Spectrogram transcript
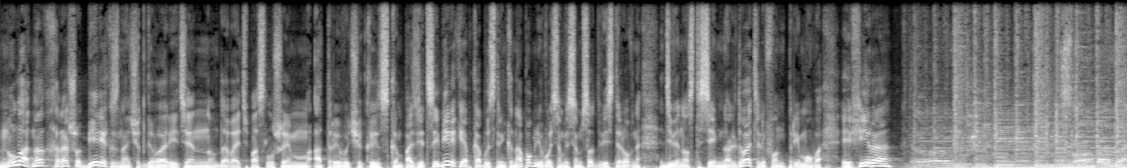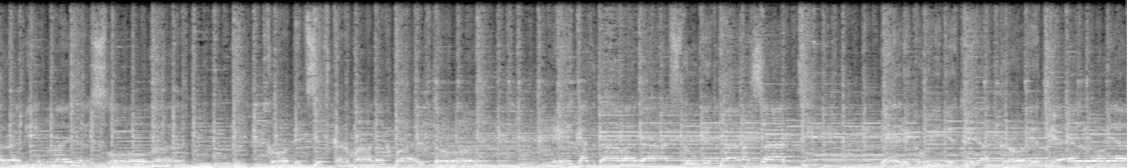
Ну ладно, хорошо. Берег, значит, говорите. Ну, давайте послушаем отрывочек из композиции «Берег». Я пока быстренько напомню. 8 800 200 ровно 9702. Телефон прямого эфира. В карманах пальто И когда вода назад Берег выйдет и откроет героя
